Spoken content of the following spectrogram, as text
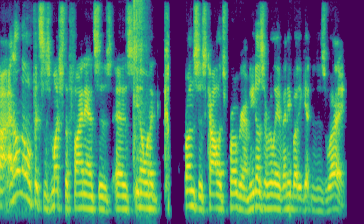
I don't know if it's as much the finances as you know when a runs his college program, he doesn't really have anybody getting in his way.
